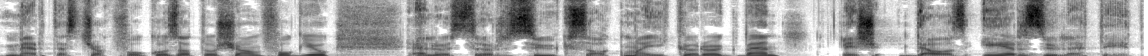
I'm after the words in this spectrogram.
mert ezt csak fokozatosan fogjuk, először szűk szakmai körökben, és de az érzületét,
